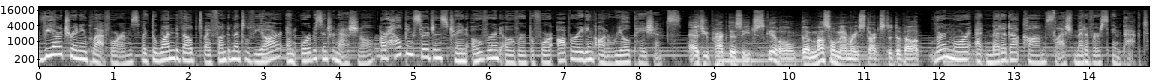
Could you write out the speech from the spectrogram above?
VR training platforms, like the one developed by Fundamental VR and Orbis International, are helping surgeons train over and over before operating on real patients. As you practice each skill, the muscle memory starts to develop. Learn more at meta.com slash metaverse impact.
